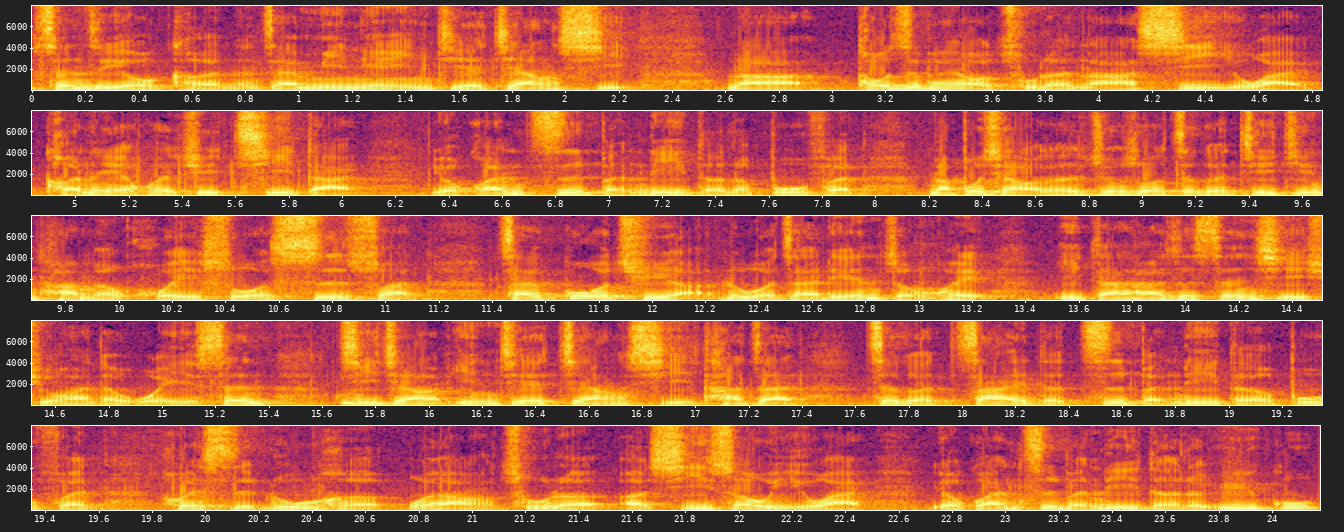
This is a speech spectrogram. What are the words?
甚至有可能在明年迎接降息。那投资朋友除了拿息以外，可能也会去期待有关资本利得的部分。那不晓得就是说，这个基金他们回溯试算，在过去啊，如果在联总会一旦它是升息循环的尾声，即将迎接降息，它在这个债的资本利得部分会是如何？我想除了呃吸收以外，有关资本利得的预估，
